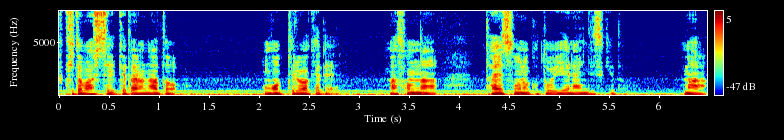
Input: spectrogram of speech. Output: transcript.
吹き飛ばしていけたらなと思ってるわけで、まあそんな大層なことを言えないんですけど、まあ、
